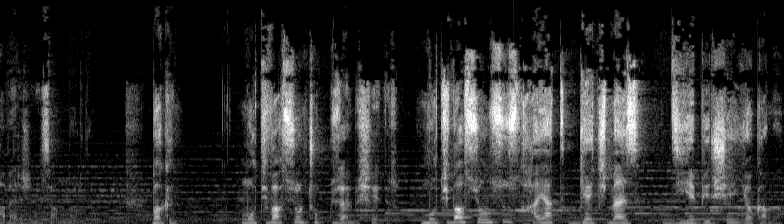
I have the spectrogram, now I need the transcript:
averaj insanlarda. Bakın motivasyon çok güzel bir şeydir. Motivasyonsuz hayat geçmez diye bir şey yok ama.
